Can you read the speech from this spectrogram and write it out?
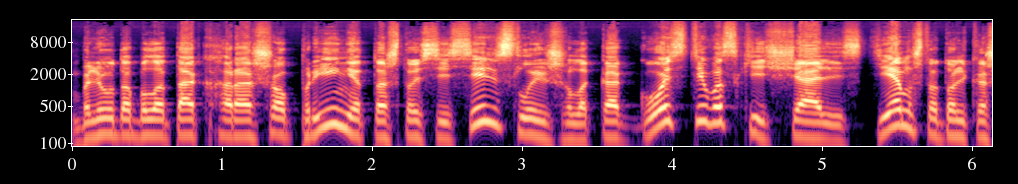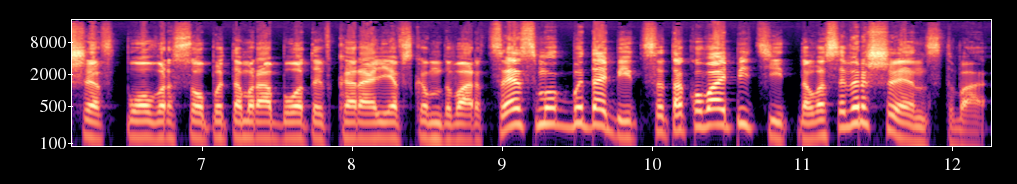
Блюдо было так хорошо принято, что Сесиль слышала, как гости восхищались тем, что только шеф-повар с опытом работы в королевском дворце смог бы добиться такого аппетитного совершенства.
